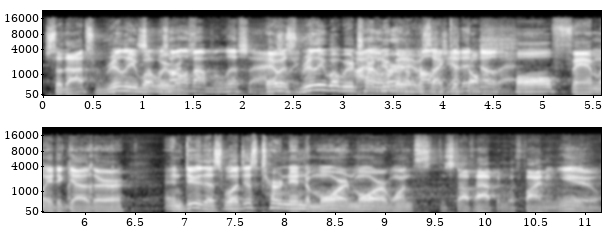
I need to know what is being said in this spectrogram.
So that's really what So it was we were. all about Melissa. it was really what we were trying to do, but it was like get the didn't know that. whole family together and do this. Well, it just turned into more and more once the stuff happened with finding you.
